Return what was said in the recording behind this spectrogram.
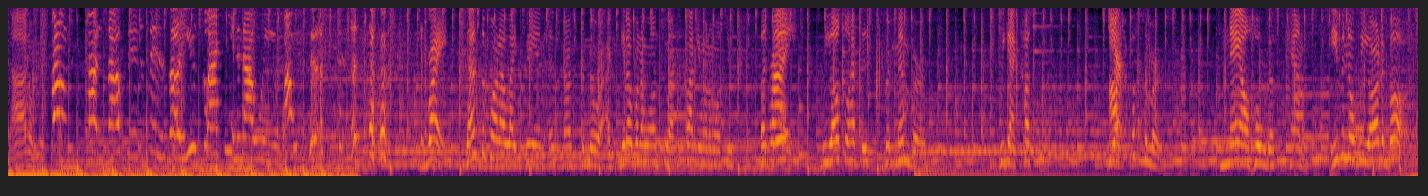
nah, I don't miss. So enough in the so you clock in and out when you want to. right. That's the part I like being as an entrepreneur. I can get up when I want to. I can clock in when I want to. But right. we also have to remember we got customers. Yeah. Our customers now hold us accountable. Even though we are the boss,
